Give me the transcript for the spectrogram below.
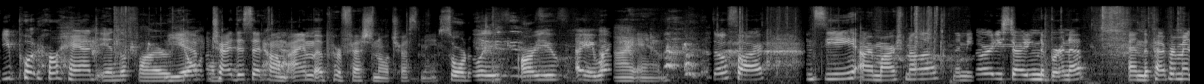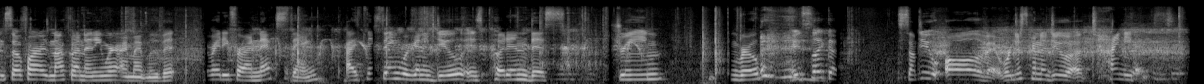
You put her hand in the fire. Yep. Don't Try this at home. I'm a professional. Trust me. sort of. Are you? Okay, well, I am. So far, you can see our marshmallow. Let me. It's already starting to burn up, and the peppermint so far has not gone anywhere. I might move it. Ready for our next thing. I think thing we're gonna do is put in this stream rope. It's like a. Some, do all of it. We're just gonna do a tiny piece.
